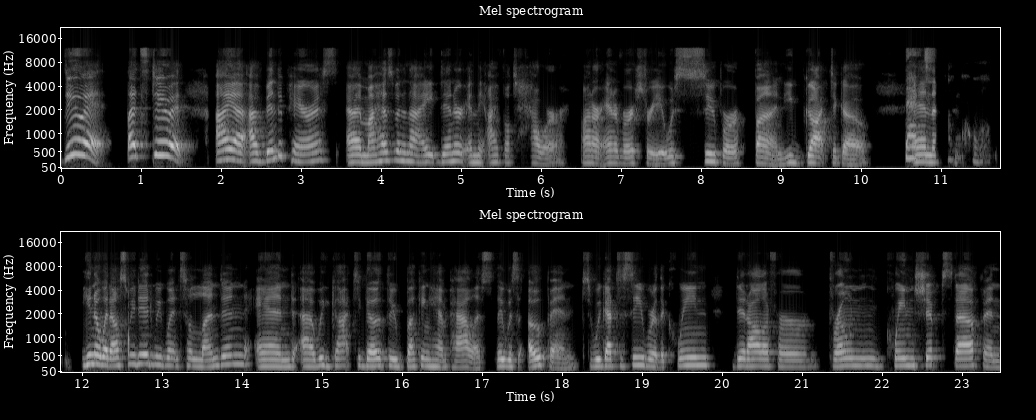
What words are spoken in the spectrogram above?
Do it. Let's do it. I uh, I've been to Paris. Uh, my husband and I ate dinner in the Eiffel Tower on our anniversary. It was super fun. You got to go. That's and, so cool. You know what else we did? We went to London and uh, we got to go through Buckingham Palace. It was open, so we got to see where the Queen did all of her throne queenship stuff, and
